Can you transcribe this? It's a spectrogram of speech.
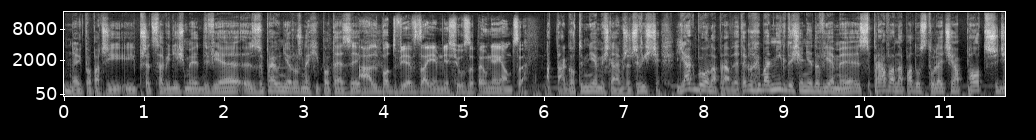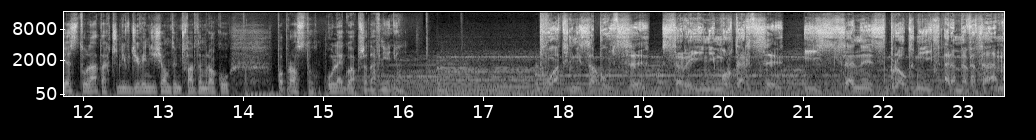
No i popatrz, i, i przedstawiliśmy dwie zupełnie różne hipotezy, Albo dwie wzajemnie się uzupełniające. a tak o tym nie myślałem rzeczywiście. Jak było naprawdę? Tego chyba nigdy się nie dowiemy. Sprawa napadu stulecia po 30 latach, czyli w 94 roku, po prostu uległa przedawnieniu. Płatni zabójcy, seryjni mordercy i sceny zbrodni w RMFFM.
